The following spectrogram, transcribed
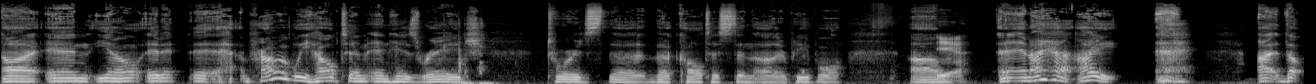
Uh, and you know, it, it it probably helped him in his rage towards the the cultists and the other people. Um, yeah. and, and I have I, I the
